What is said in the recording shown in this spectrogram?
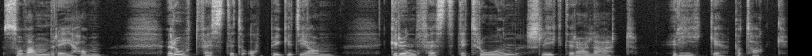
så vandre i ham, rotfestet og oppbygget i ham, grunnfestet i troen slik dere har lært, rike på takk.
